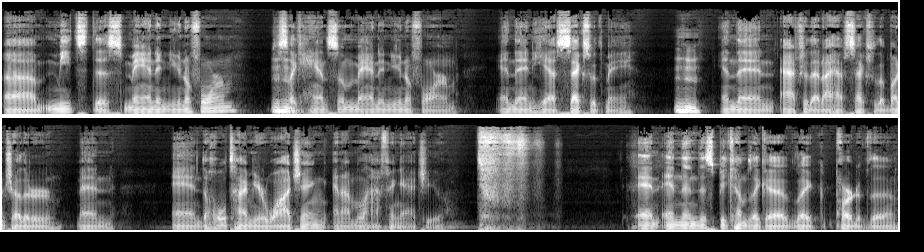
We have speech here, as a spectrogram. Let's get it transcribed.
um, meets this man in uniform this like handsome man in uniform and then he has sex with me. And then after that I have sex with a bunch of other men, and the whole time you're watching, and I'm laughing at you, and and then this becomes like a like part of the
